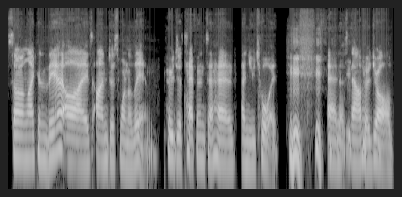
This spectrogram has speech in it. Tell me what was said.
So, I'm like in their eyes, I'm just one of them who just happened to have a new toy, and it's now her job.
